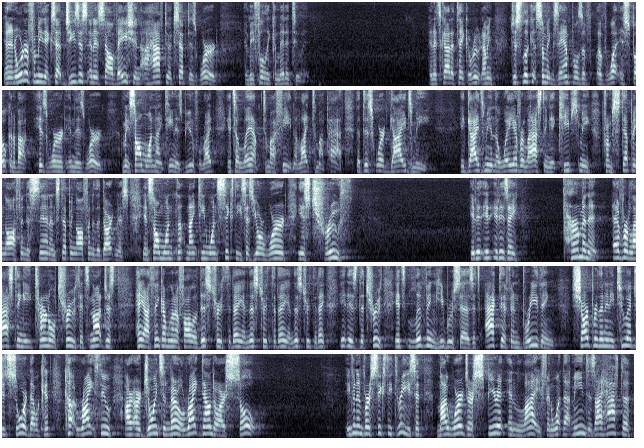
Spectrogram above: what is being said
And in order for me to accept Jesus and his salvation, I have to accept his word and be fully committed to it. And it's got to take a root. I mean, just look at some examples of, of what is spoken about his word in his word. I mean, Psalm 119 is beautiful, right? It's a lamp to my feet and a light to my path. That this word guides me. It guides me in the way everlasting. It keeps me from stepping off into sin and stepping off into the darkness. In Psalm 119, 160, he says, Your word is truth. It, it, it is a permanent everlasting, eternal truth. It's not just, hey, I think I'm going to follow this truth today and this truth today and this truth today. It is the truth. It's living, Hebrews says. It's active and breathing, sharper than any two edged sword that would cut right through our, our joints and marrow, right down to our soul. Even in verse 63, he said, My words are spirit and life. And what that means is I have to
